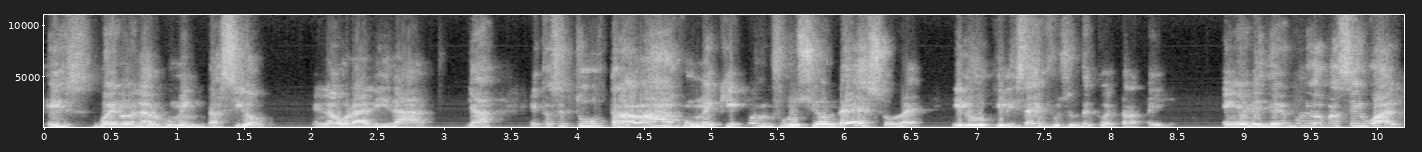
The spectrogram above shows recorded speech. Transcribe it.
es bueno en la argumentación, en la oralidad, ¿ya? Entonces tú trabajas con un equipo en función de eso, ¿ves? Y lo utilizas en función de tu estrategia. En el Ministerio Público pasa igual.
